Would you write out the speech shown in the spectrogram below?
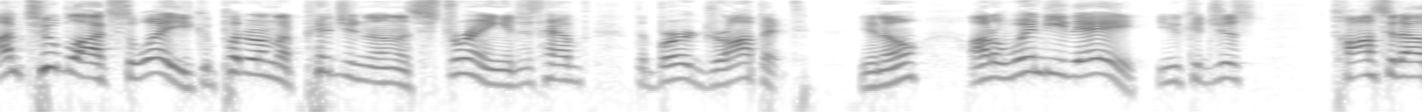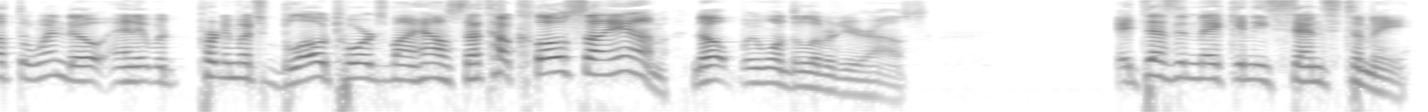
I'm two blocks away. You could put it on a pigeon on a string and just have the bird drop it. You know, on a windy day, you could just toss it out the window and it would pretty much blow towards my house. That's how close I am. Nope, we won't deliver to your house. It doesn't make any sense to me.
